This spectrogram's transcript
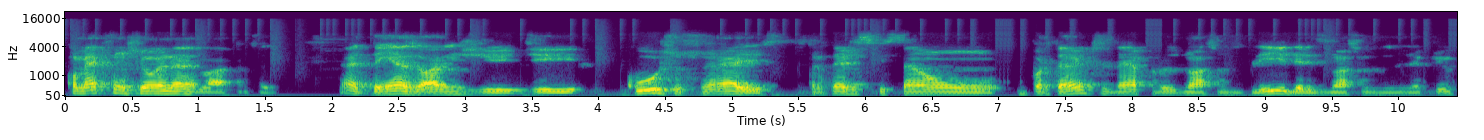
como é que funciona lá? É, tem as horas de, de cursos, né, estratégias que são importantes, né, para os nossos líderes, nossos executivos.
